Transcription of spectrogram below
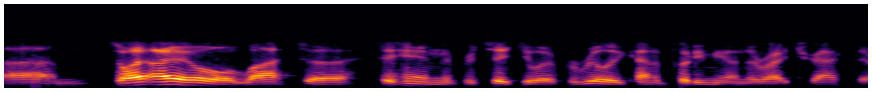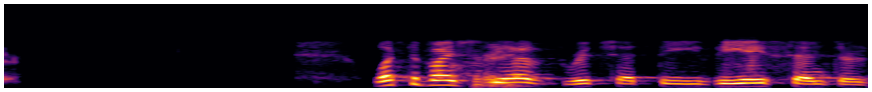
Um, so I, I owe a lot to, to him in particular for really kind of putting me on the right track there. What device do you have, Rich, at the VA Center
